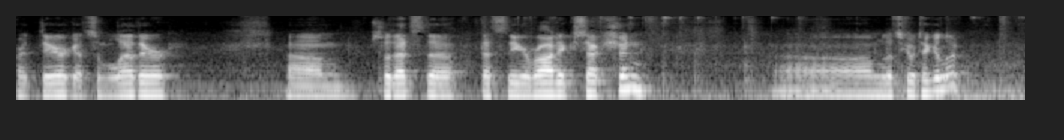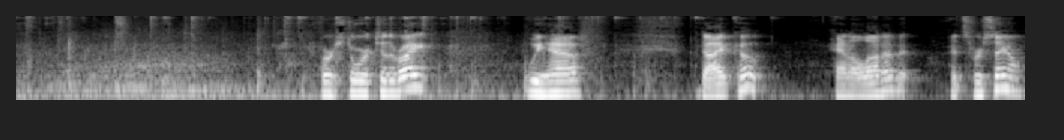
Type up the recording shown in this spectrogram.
right there. Got some leather. Um, so that's the that's the erotic section. Um, let's go take a look. First door to the right, we have Diet Coke, and a lot of it. It's for sale.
